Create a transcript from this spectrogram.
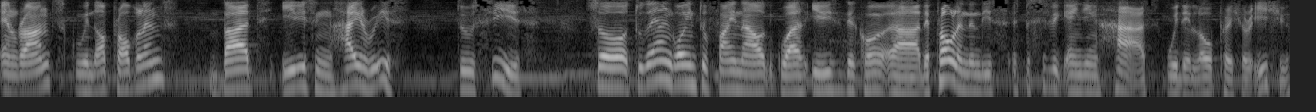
and runs with no problems, but it is in high risk to seize. So today I'm going to find out what is the, uh, the problem that this specific engine has with the low pressure issue.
